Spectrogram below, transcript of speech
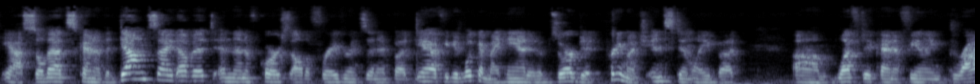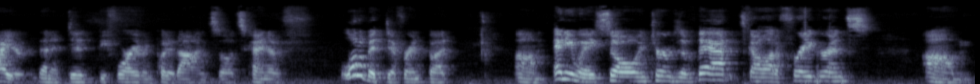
yeah, so that's kind of the downside of it. And then of course all the fragrance in it. But yeah, if you could look at my hand, it absorbed it pretty much instantly, but um, left it kind of feeling drier than it did before I even put it on. So it's kind of a little bit different, but um, anyway, so in terms of that, it's got a lot of fragrance. Um,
